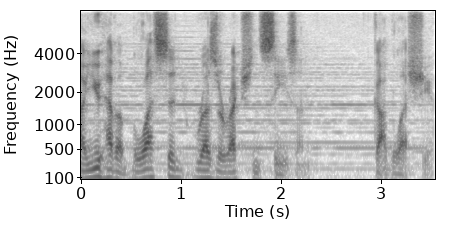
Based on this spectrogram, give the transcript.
Now you have a blessed resurrection season. God bless you.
